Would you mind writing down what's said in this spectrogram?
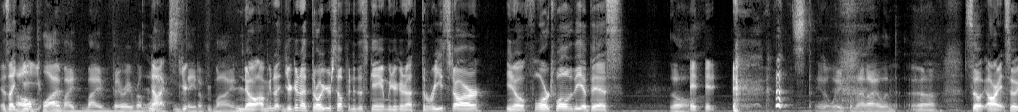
It's like I'll you- apply my my very relaxed you're- state of mind. No, I'm gonna. You're gonna throw yourself into this game, and you're gonna three star. You know, floor twelve of the abyss. Oh, It. it staying away from that island. so all right. So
